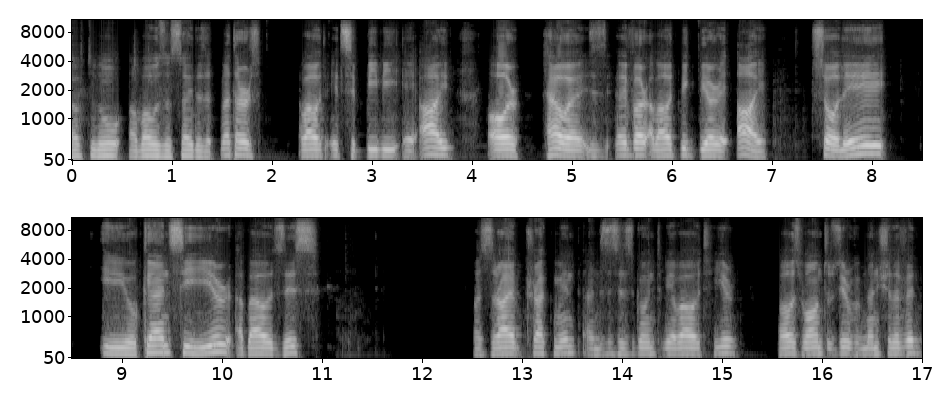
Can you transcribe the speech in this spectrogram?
have to know about the side that matters about its BBAI or how is ever about Big Bear AI. So you can see here about this Azrael trackment and this is going to be about here. Was 1 to 0 financial level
